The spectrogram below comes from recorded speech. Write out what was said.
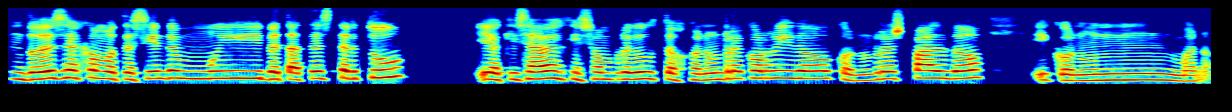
Entonces es como te sientes muy beta tester tú y aquí sabes que son productos con un recorrido, con un respaldo y con un, bueno,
